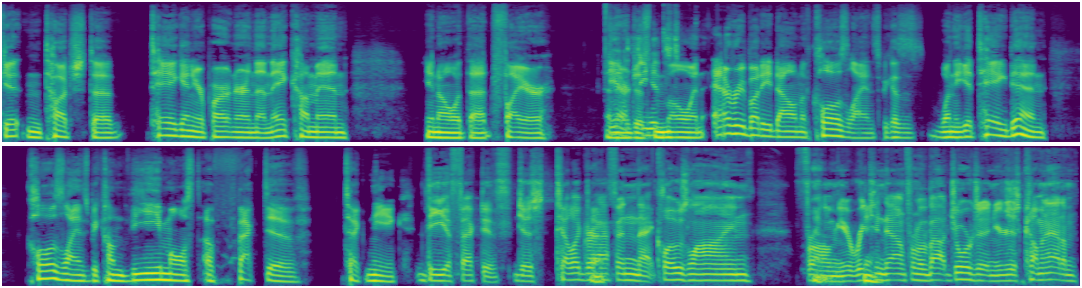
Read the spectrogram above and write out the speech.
get in touch to tag in your partner and then they come in, you know, with that fire and yeah, they're just mowing everybody down with clotheslines because when you get tagged in, clotheslines become the most effective technique. The effective, just telegraphing yeah. that clothesline from you're reaching yeah. down from about Georgia and you're just coming at them.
